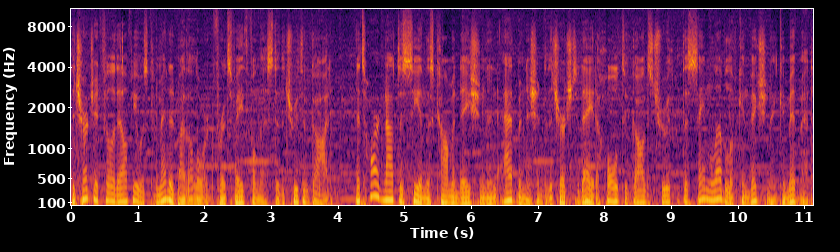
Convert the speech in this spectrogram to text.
The church at Philadelphia was commended by the Lord for its faithfulness to the truth of God. It's hard not to see in this commendation an admonition to the church today to hold to God's truth with the same level of conviction and commitment.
